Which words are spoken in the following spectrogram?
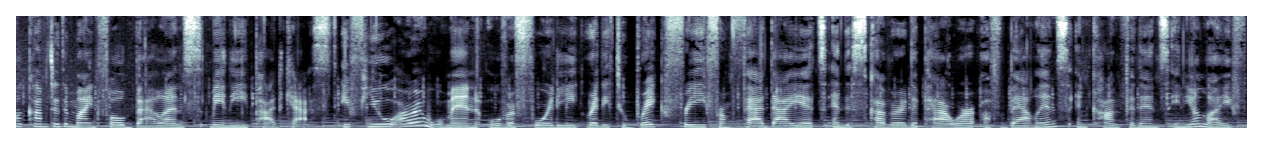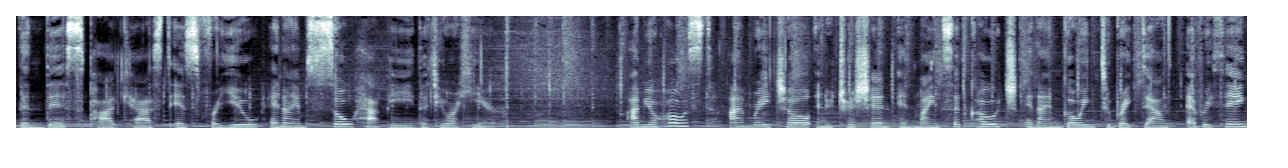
Welcome to the Mindful Balance mini podcast. If you are a woman over 40 ready to break free from fad diets and discover the power of balance and confidence in your life, then this podcast is for you, and I am so happy that you are here. I'm your host. I'm Rachel, a nutrition and mindset coach, and I'm going to break down everything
